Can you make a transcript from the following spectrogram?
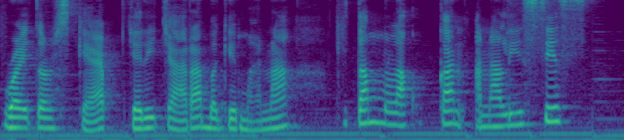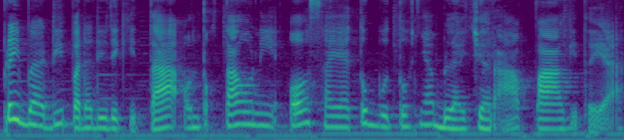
writer's gap. Jadi cara bagaimana kita melakukan analisis pribadi pada diri kita untuk tahu nih, oh saya tuh butuhnya belajar apa gitu ya.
